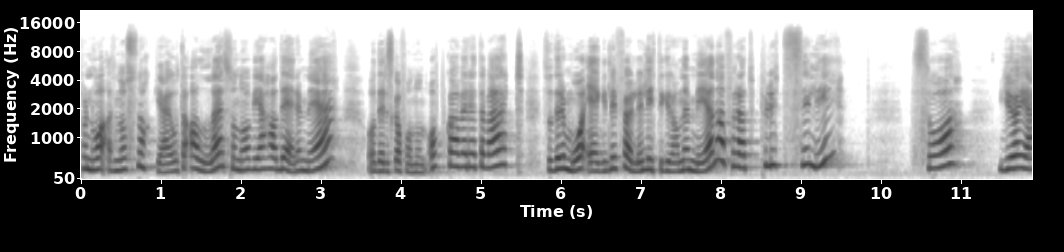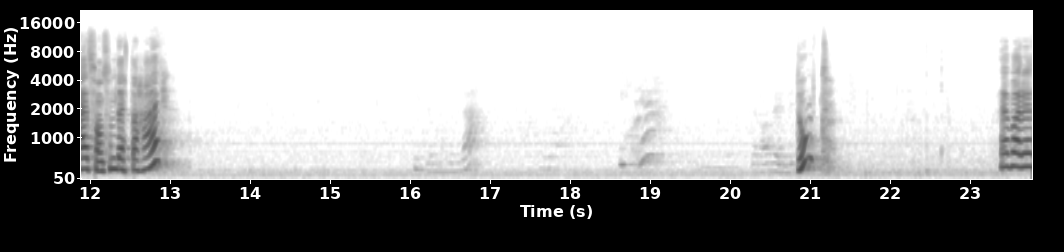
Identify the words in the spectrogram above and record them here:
for nå, altså, nå, snakker jeg jo til alle, så nå vil jeg ha dere med. Og dere skal få noen oppgaver etter hvert. Så dere må egentlig følge litt med, da, for at plutselig så gjør jeg sånn som dette her. Dumt. Jeg bare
